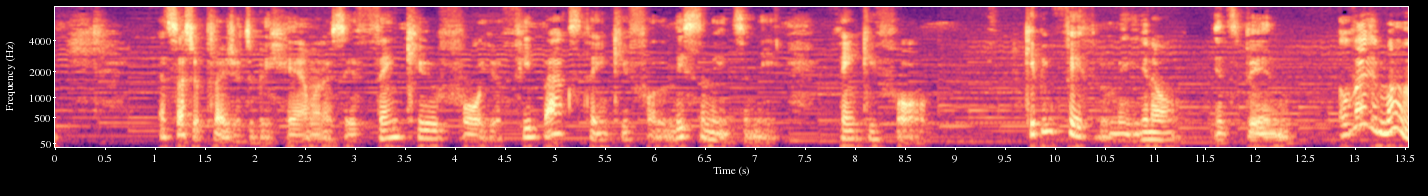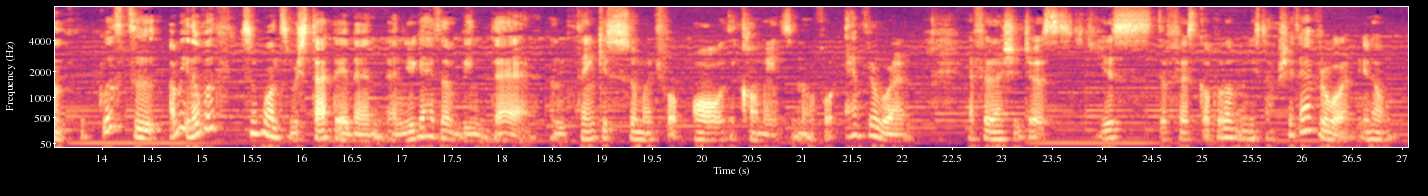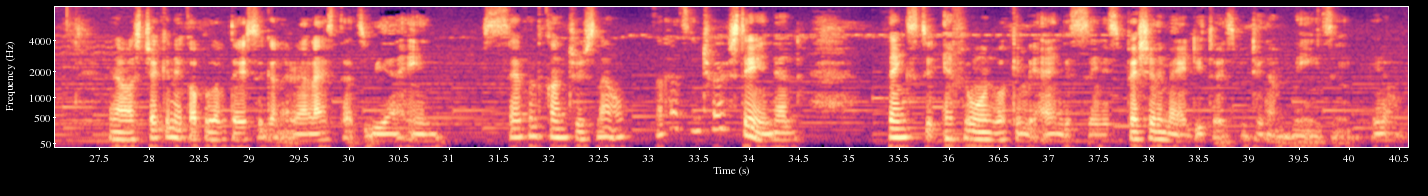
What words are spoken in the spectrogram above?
it's such a pleasure to be here. I want to say thank you for your feedbacks. Thank you for listening to me. Thank you for keeping faith with me. You know, it's been over a month, close to, I mean, over two months we started, and, and you guys have been there. And thank you so much for all the comments, you know, for everyone. I feel I should just use the first couple of minutes to appreciate everyone, you know. And I was checking a couple of days ago and I realized that we are in seven countries now. And that's interesting. And thanks to everyone working behind the scene, especially my editor, has been doing amazing. You know,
